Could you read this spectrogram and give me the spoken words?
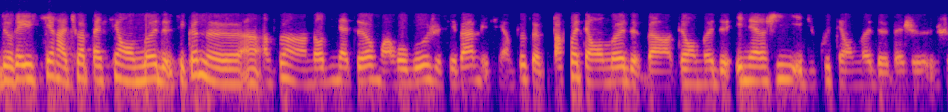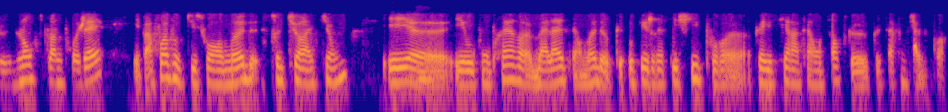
de réussir à tu vois passer en mode c'est comme euh, un, peu un ordinateur ou un robot je sais pas mais c'est un peu comme parfois tu es en mode ben tu es en mode énergie et du coup tu es en mode ben, je, je, lance plein de projets. Et parfois il faut que tu sois en mode structuration et, euh, et au contraire bah là tu es en mode ok, je réfléchis pour euh, réussir à faire en sorte que, que ça fonctionne quoi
